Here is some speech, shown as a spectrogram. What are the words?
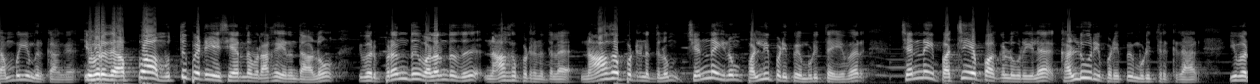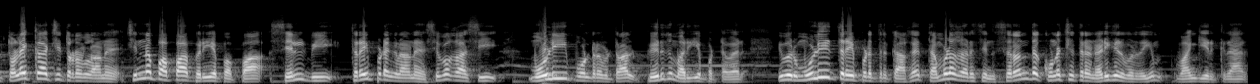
தம்பியும் இருக்காங்க. இவரது அப்பா முத்துப்பேட்டையை சேர்ந்தவராக இருந்தாலும் இவர் பிறந்து வளர்ந்தது நாகப்பட்டினத்தில். நாகப்பட்டினத்திலும் சென்னையிலும் பள்ளி படிப்பை முடித்த இவர் சென்னை பச்சையப்பா கல்லூரியில் கல்லூரி படிப்பை முடித்திருக்கிறார். இவர் தொலைக்காட்சி தொடர்களான சின்ன பாப்பா பெரிய பாப்பா செல்வி திரைப்படங்களான சிவகாசி மொழி போன்றவற்றால் பெரிதும் அறியப்பட்டவர். இவர் மொழி திரைப்படத்திற்காக தமிழக அரசின் சிறந்த குணச்சித்திர நடிகர் விருதையும் வாங்கியிருக்கிறார்.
